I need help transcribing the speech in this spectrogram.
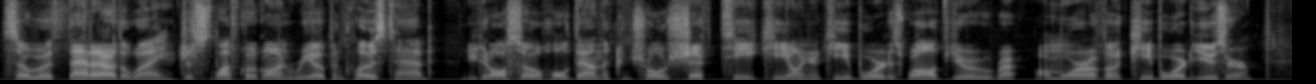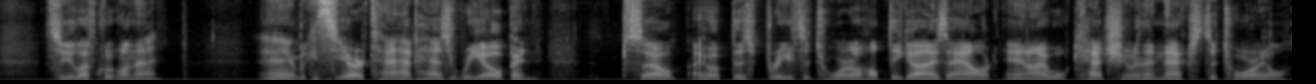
So with that out of the way, just left click on reopen close tab. You could also hold down the control shift T key on your keyboard as well if you are more of a keyboard user. So you left click on that and we can see our tab has reopened. So I hope this brief tutorial helped you guys out and I will catch you in the next tutorial.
